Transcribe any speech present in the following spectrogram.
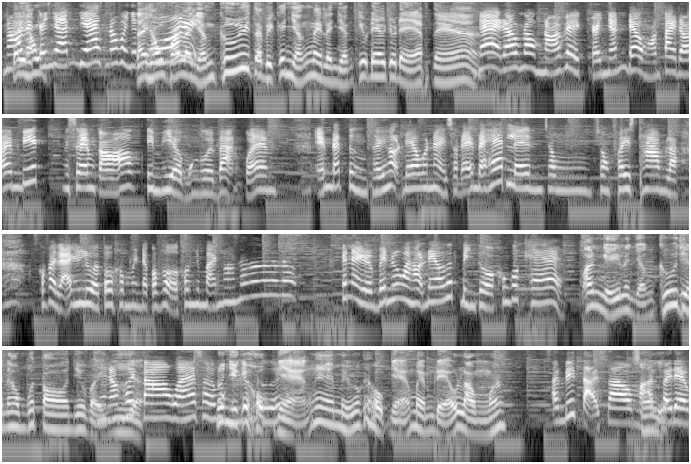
nói đây không cái nhẫn yes nó phải nhẫn đây không cưới. phải là nhẫn cưới tại vì cái nhẫn này là nhẫn kiểu đeo cho đẹp nè Nè đâu đâu nói về cái nhẫn đeo ngón tay đó em biết Ngày xưa em có tìm hiểu một người bạn của em Em đã từng thấy họ đeo cái này Sau đó em đã hét lên trong trong FaceTime là Có phải là anh lừa tôi không, anh đã có vợ không Nhưng mà anh nói no, no, no. Cái này ở bên nước ngoài họ đeo rất bình thường, không có care anh nghĩ là nhẫn cưới thì nó không có to như vậy Thì nó hơi à. to quá sao nó như cái hộp cưới? nhãn em hiểu không? cái hộp nhãn mà em đẽo lòng á anh biết tại sao mà Sao anh vậy? phải đeo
